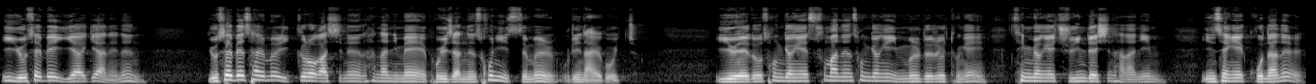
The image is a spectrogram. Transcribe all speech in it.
이 요셉의 이야기 안에는 요셉의 삶을 이끌어 가시는 하나님의 보이지 않는 손이 있음을 우리는 알고 있죠. 이외에도 성경의 수많은 성경의 인물들을 통해 생명의 주인 되신 하나님, 인생의 고난을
